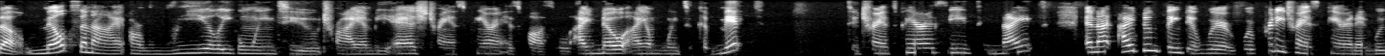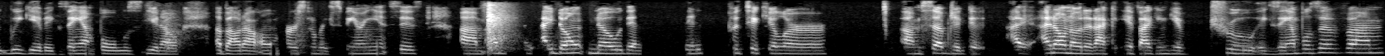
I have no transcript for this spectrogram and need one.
So, Melts and I are really going to try and be as transparent as possible. I know I am going to commit to transparency tonight. And I, I do think that we're we're pretty transparent and we, we give examples, you know, about our own personal experiences. Um, I I don't know that this particular um, subject I, I don't know that I if I can give true examples of um,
